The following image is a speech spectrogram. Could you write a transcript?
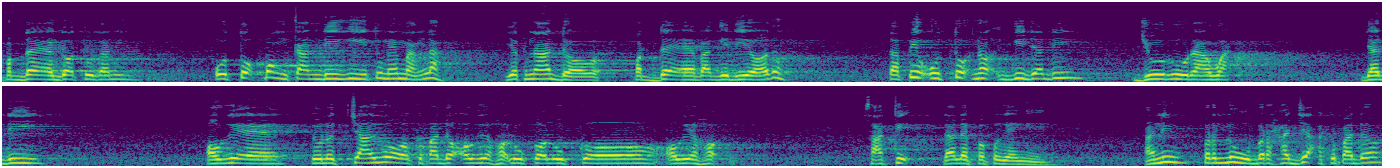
pedai tu kan ni. Untuk pongkan diri tu memanglah. Dia kena ada pedai bagi dia tu. Tapi untuk nak pergi jadi juru rawat. Jadi orang tolong cara kepada orang hak luka-luka orang hak sakit dalam peperangan ha, ini perlu berhajat kepada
